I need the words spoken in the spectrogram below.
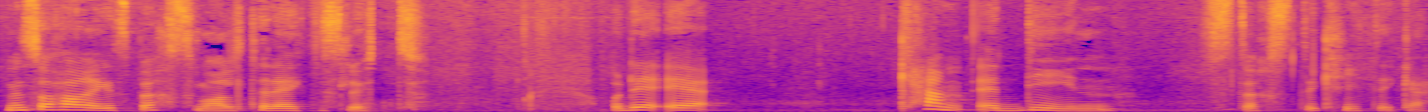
Men så har jeg et spørsmål til deg til slutt. Og det er Hvem er din største kritiker?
